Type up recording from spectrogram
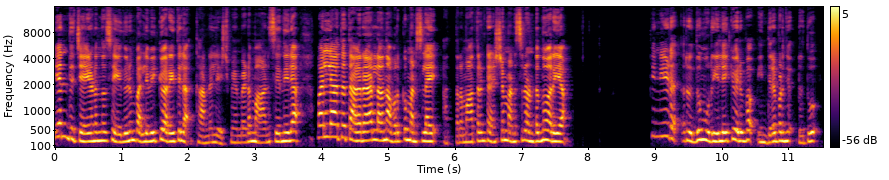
എന്ത് ചെയ്യണമെന്ന് സേതുവിനും പല്ലവിക്കും അറിയത്തില്ല. കാരണം ലക്ഷ്മിയമ്മയുടെ മാനസിക നില വല്ലാത്ത തകരാറിലാന്ന് അവർക്ക് മനസ്സിലായി. അത്രമാത്രം ടെൻഷൻ മനസ്സിലുണ്ടെന്നും അറിയാം. പിന്നീട് ഋതു മുറിയിലേക്ക് വരുമ്പോൾ ഇന്ദിര പറഞ്ഞു ഋതു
